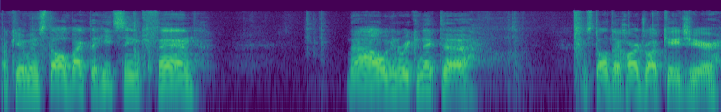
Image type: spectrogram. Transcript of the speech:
Okay, we installed back the heatsink fan. Now we're gonna reconnect, uh, install the hard drive cage here.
